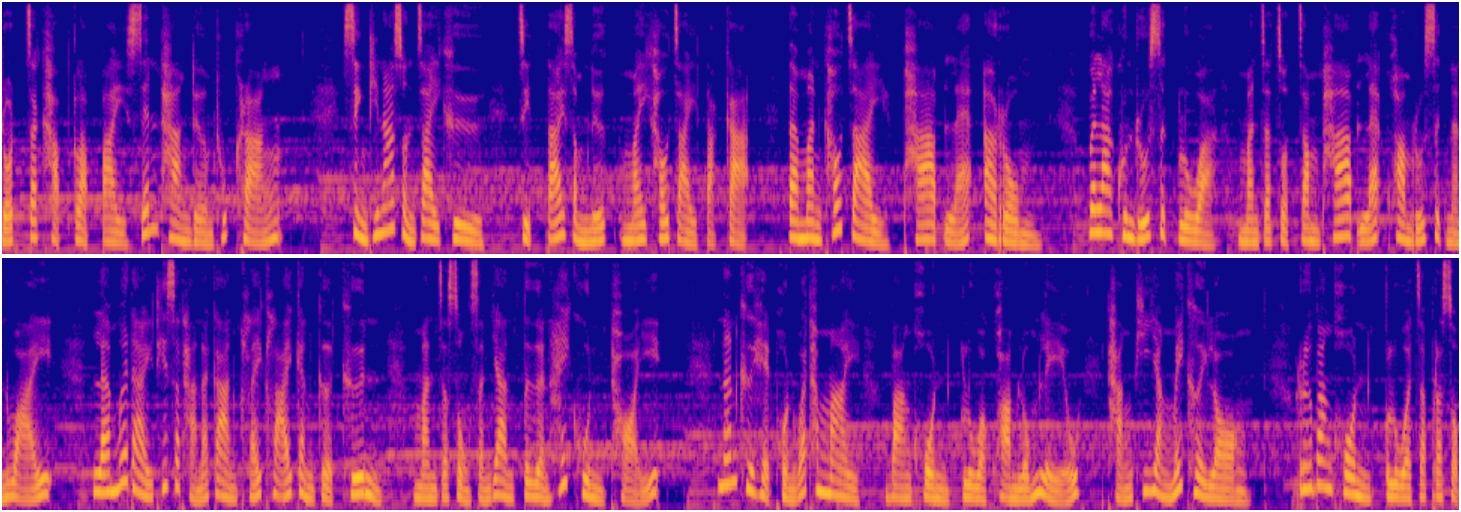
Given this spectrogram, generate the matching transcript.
รถจะขับกลับไปเส้นทางเดิมทุกครั้ง สิ่งที่น่าสนใจคือ จิตใต้สำนึกไม่เข้าใจตรรกะ แต่มันเข้าใจภาพและอารมณ์ เวลาคุณรู้สึกกลัว มันจะจดจำภาพและความรู้สึกนั้นไว้ และเมื่อใดที่สถานการณ์คล้ายๆกันเกิดขึ้น มันจะส่งสัญญาณเตือนให้คุณถอย นั่นคือเหตุผลว่าทำไม บางคนกลัวความล้มเหลว ทั้งที่ยังไม่เคยลอง หรือบางคนกลัวจะประสบ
